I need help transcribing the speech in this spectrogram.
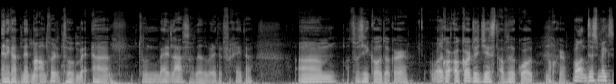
En ik had net mijn antwoord. Toen, eh, toen bij het laatste gedeelte ben ik het vergeten. Ehm, wat was die quote ook weer? Wat- Een kor- Een korte gist of de quote. Nog een keer. Want this makes,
